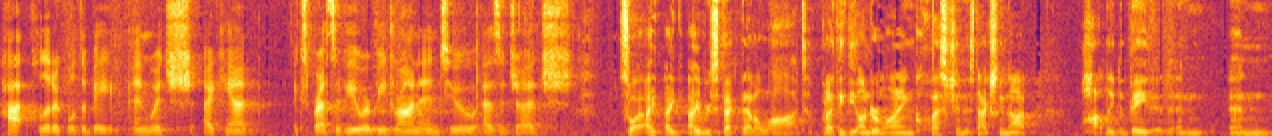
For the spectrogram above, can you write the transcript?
hot political debate in which I can't express a view or be drawn into as a judge. So I, I, I respect that a lot, but I think the underlying question is actually not hotly debated, and, and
